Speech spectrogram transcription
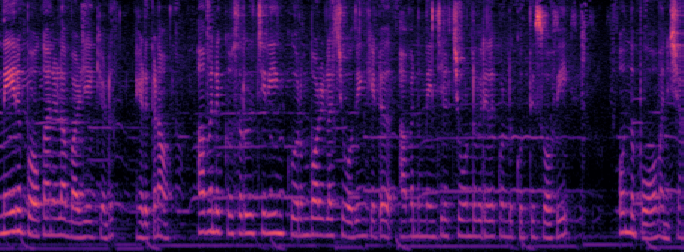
നേരം പോകാനുള്ള വഴിയൊക്കെ ഉണ്ട് എടുക്കണോ? അവന്റെ കുസൃതിച്ചിരിയും കുറുമ്പോടെയുള്ള ചോദ്യം കേട്ട് അവന്റെ നെഞ്ചിൽ ചൂണ്ടുവിരൽ കൊണ്ട് കുത്തി സോഫി ഒന്ന് പോ മനുഷ്യ.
